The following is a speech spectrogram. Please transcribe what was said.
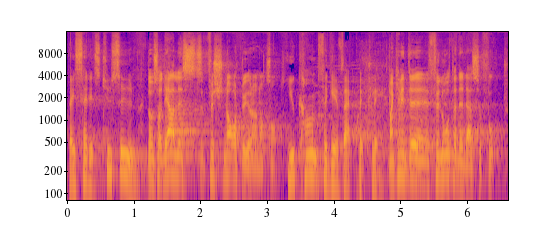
They said it's too soon. De sa det är alldeles för snart att göra något sånt. You can't forgive that quickly. Man kan inte förlåta det där så fort.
